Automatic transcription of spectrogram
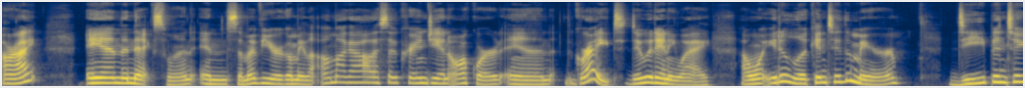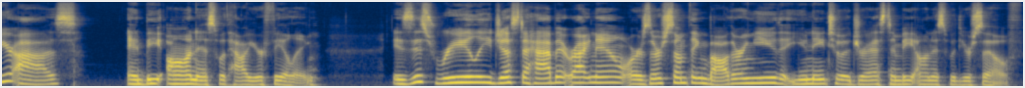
All right. And the next one, and some of you are going to be like, oh my God, that's so cringy and awkward. And great, do it anyway. I want you to look into the mirror, deep into your eyes, and be honest with how you're feeling. Is this really just a habit right now, or is there something bothering you that you need to address and be honest with yourself?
